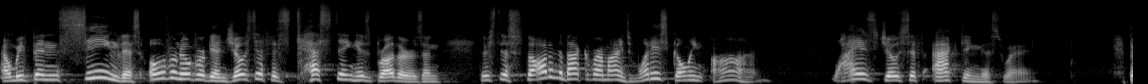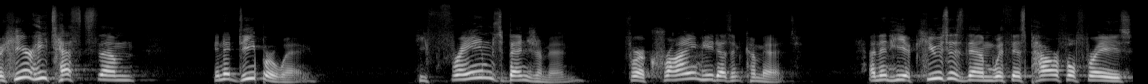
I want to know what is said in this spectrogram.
And we've been seeing this over and over again. Joseph is testing his brothers, and there's this thought in the back of our minds what is going on? Why is Joseph acting this way? But here he tests them in a deeper way. He frames Benjamin for a crime he doesn't commit. And then he accuses them with this powerful phrase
